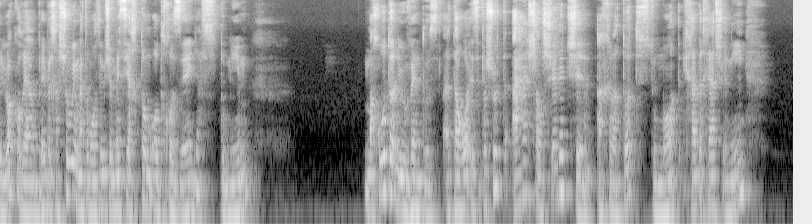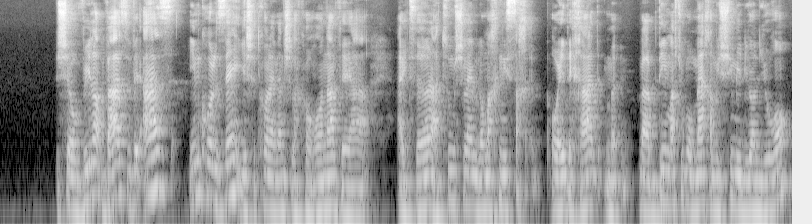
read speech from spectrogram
ולא קורה הרבה, וחשוב אם אתם רוצים שמסי יחתום עוד חוזה, יא סתומים. מכרו אותו ליובנטוס, אתה רואה, זה פשוט היה שרשרת של החלטות סתומות, אחד אחרי השני, שהובילה, ואז, ואז עם כל זה יש את כל העניין של הקורונה והאצטדיון העצום שלהם לא מכניס. אוהד אחד, מאבדים משהו כמו 150 מיליון יורו.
